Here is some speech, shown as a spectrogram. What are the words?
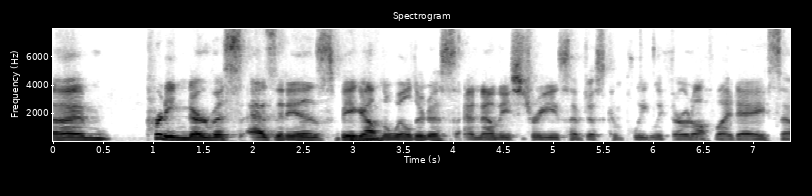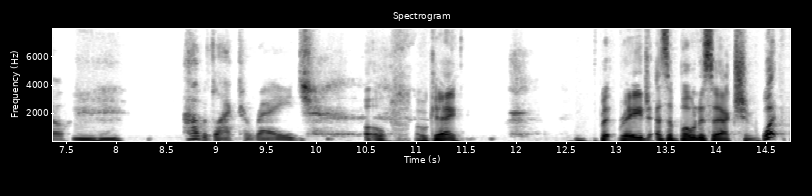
I'm pretty nervous as it is being out Mhm. in the wilderness, and now these trees have just completely thrown off my day. So I would like to rage. Oh, okay. But rage as a bonus action. What?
